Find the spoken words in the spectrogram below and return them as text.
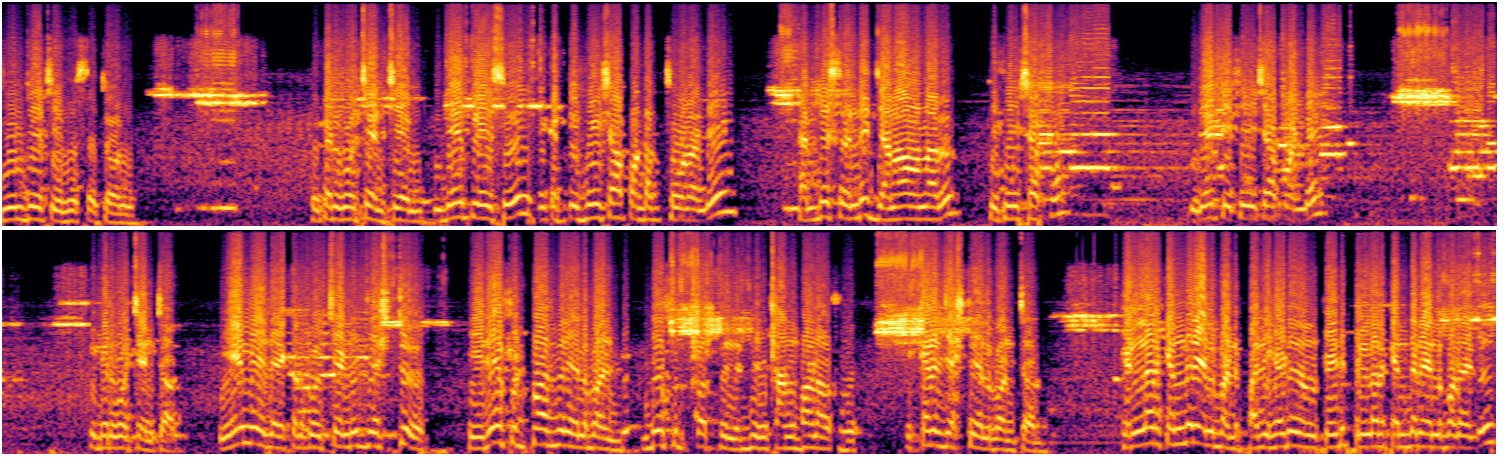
జూమ్ చేసి చూపిస్తాను చూడండి. ఇక్కడికి వచ్చాను ఇదే ప్లేస్ ఇక్కడ టిఫిన్ షాప్ ఉంటుంది చూడండి. కనిపిస్తుంది జనాలు ఉన్నారు. టిఫిన్ షాప్ ఇదే టిఫిన్ షాప్ అండి. ఇక్కడికి వచ్చాను చాలు. ఏం లేదు. ఇక్కడికి వచ్చండి జస్ట్ ఇదే ఫుట్ పాత్ మీద నిలబడండి. ఇదే ఫుట్పాత్ మీద. కనపడ అవుతుంది ఇక్కడ జస్ట్ నిలబడి చాలు. పిల్లల కింద నిలబడండి పదిహేడు నలభై పిల్లల కింద నిలబడండి.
